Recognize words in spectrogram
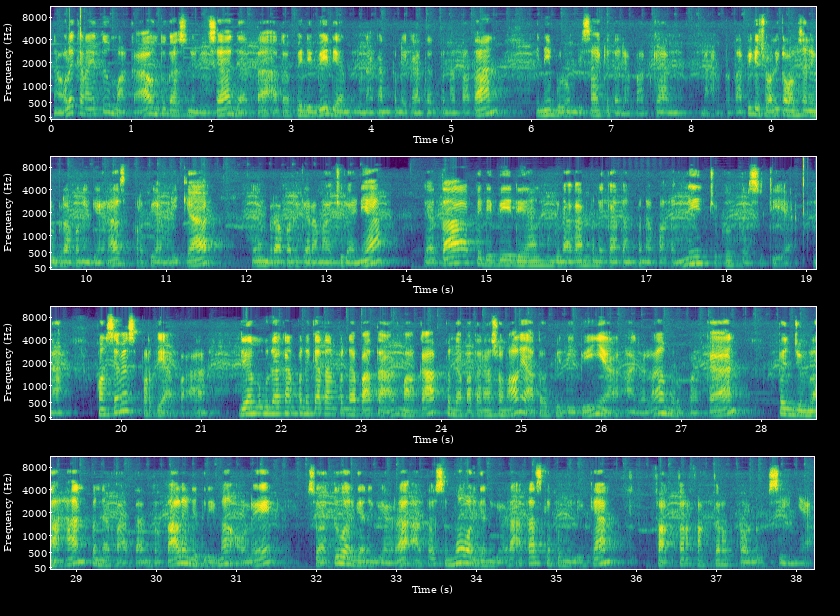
Nah, oleh karena itu, maka untuk kasus Indonesia, data atau PDB yang menggunakan pendekatan pendapatan ini belum bisa kita dapatkan. Nah, tetapi kecuali kalau misalnya beberapa negara seperti Amerika dan beberapa negara maju lainnya, data PDB dengan menggunakan pendekatan pendapatan ini cukup tersedia. Nah, konsepnya seperti apa? Dengan menggunakan pendekatan pendapatan, maka pendapatan nasionalnya atau PDB-nya adalah merupakan penjumlahan pendapatan total yang diterima oleh suatu warga negara atau semua warga negara atas kepemilikan faktor-faktor produksinya.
